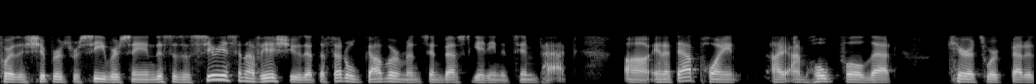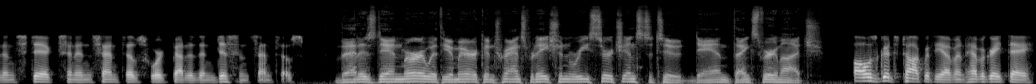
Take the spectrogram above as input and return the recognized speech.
for the shippers receivers saying this is a serious enough issue that the federal government's investigating its impact. Uh, and at that point, I, I'm hopeful that carrots work better than sticks and incentives work better than disincentives. That is Dan Murray with the American Transportation Research Institute. Dan, thanks very much. Always good to talk with you, Evan. Have a great day.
